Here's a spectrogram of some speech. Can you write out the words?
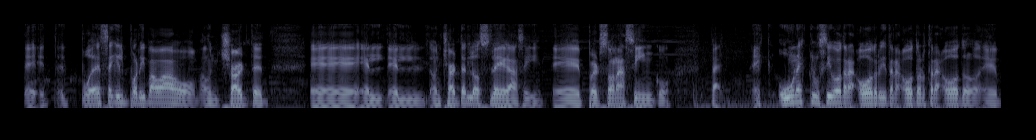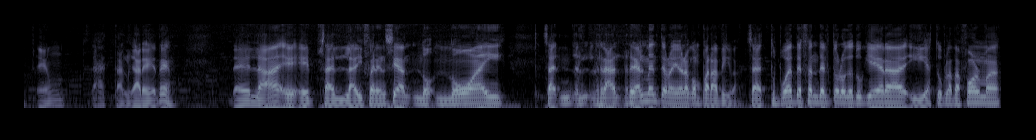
eh, puede seguir por ahí para abajo. Uncharted, el, el, Uncharted Los Legacy, Persona 5. Un exclusivo tras otro y tras otro tras otro. hasta el garete. Verdad, la diferencia no, no hay. Sea, realmente no hay una comparativa. O sea, tú puedes defender todo lo que tú quieras y es tu plataforma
